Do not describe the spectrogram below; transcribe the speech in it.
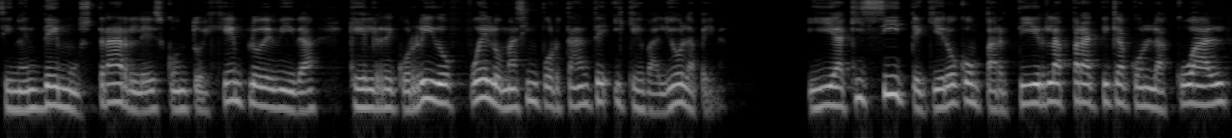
sino en demostrarles con tu ejemplo de vida que el recorrido fue lo más importante y que valió la pena. Y aquí sí te quiero compartir la práctica con la cual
